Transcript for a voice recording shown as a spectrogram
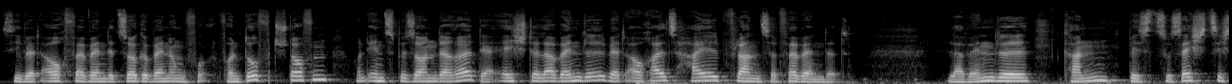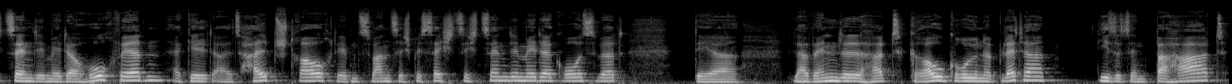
Sie wird auch verwendet zur Gewinnung von Duftstoffen und insbesondere der echte Lavendel wird auch als Heilpflanze verwendet. Lavendel kann bis zu 60 Zentimeter hoch werden. Er gilt als Halbstrauch, der eben 20 bis 60 Zentimeter groß wird. Der Lavendel hat graugrüne Blätter. Diese sind behaart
